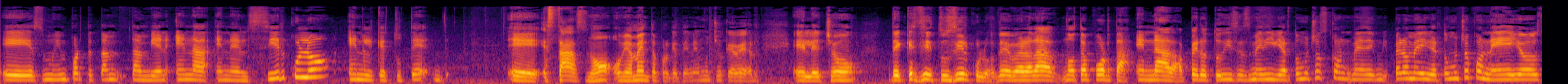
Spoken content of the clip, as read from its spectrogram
es muy importante también en, la, en el círculo en el que tú te eh, estás, ¿no? Obviamente, porque tiene mucho que ver el hecho de que si tu círculo de verdad no te aporta en nada, pero tú dices, me divierto mucho con, pero me divierto mucho con ellos,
